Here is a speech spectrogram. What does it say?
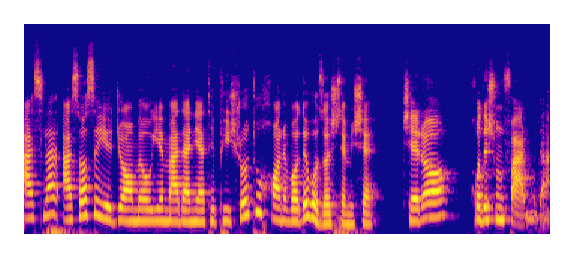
اصلا اساس یه جامعه و یه مدنیت پیشرو تو خانواده گذاشته میشه. چرا؟ خودشون فرمودن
